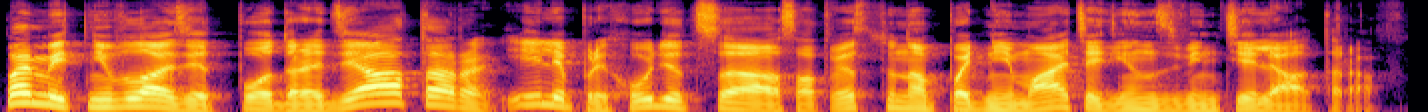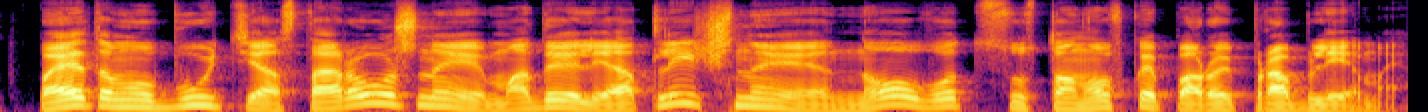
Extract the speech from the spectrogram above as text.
Память не влазит под радиатор или приходится, соответственно, поднимать один из вентиляторов. Поэтому будьте осторожны, модели отличные, но вот с установкой порой проблемы.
